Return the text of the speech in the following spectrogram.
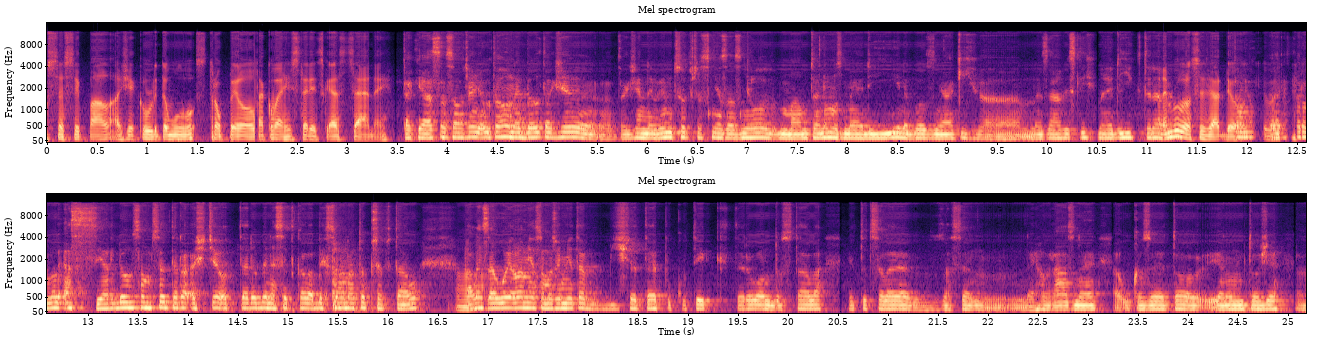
sesypal a že kvůli tomu stropil takové hysterické scény? Tak já jsem samozřejmě u toho nebyl, takže, takže nevím, co přesně zaznělo. Mám to jenom z médií nebo z nějakých uh, nezávislých médií, které... Nemluvil jsi s Jardou? A s Jardou jsem se teda ještě od té doby nesetkal, abych se ho na to přeptal, Aha. ale zaujala mě samozřejmě ta výše té pokuty, kterou on dostal a je to celé zase nehorázné a ukazuje to jenom to, že uh,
